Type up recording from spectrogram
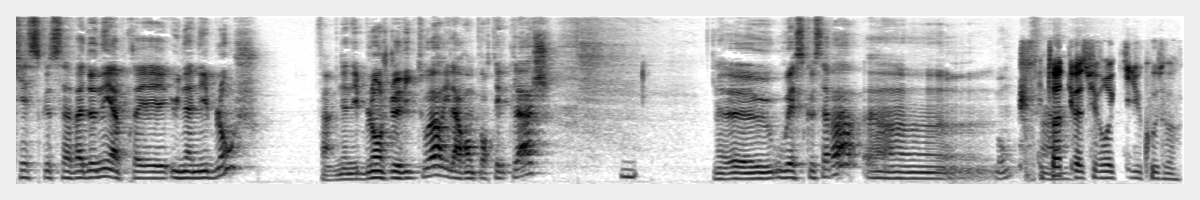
Qu'est-ce que ça va donner après une année blanche? Enfin, une année blanche de victoire. Il a remporté le Clash. Euh, où est-ce que ça va? Euh, Bon. Et toi, tu vas suivre qui du coup, toi?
